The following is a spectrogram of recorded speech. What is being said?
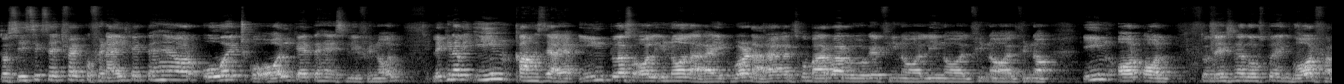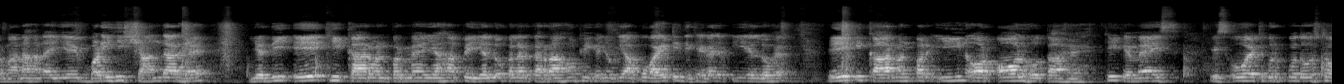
तो C6H5 को फिनाइल कहते हैं और ओ OH को ऑल कहते हैं, इसलिए फिनॉल लेकिन अब इन कहाँ से आया? इन प्लस ऑल इनॉल आ रहा है, एक वर्ड आ रहा है, अगर इसको बार बार बोलोगे phenol enol phenol phenol in और ऑल तो देखना दोस्तों, एक गौर फरमाना, है ना, ये बड़ी ही शानदार है। यदि एक ही कार्बन पर मैं यहाँ पे येलो कलर कर रहा हूँ, ठीक है, जो कि आपको व्हाइट ही दिखेगा, जबकि येलो है। एक ही कार्बन पर इन और ऑल होता है। ठीक है, मैं इस इस ओ OH ग्रुप को दोस्तों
